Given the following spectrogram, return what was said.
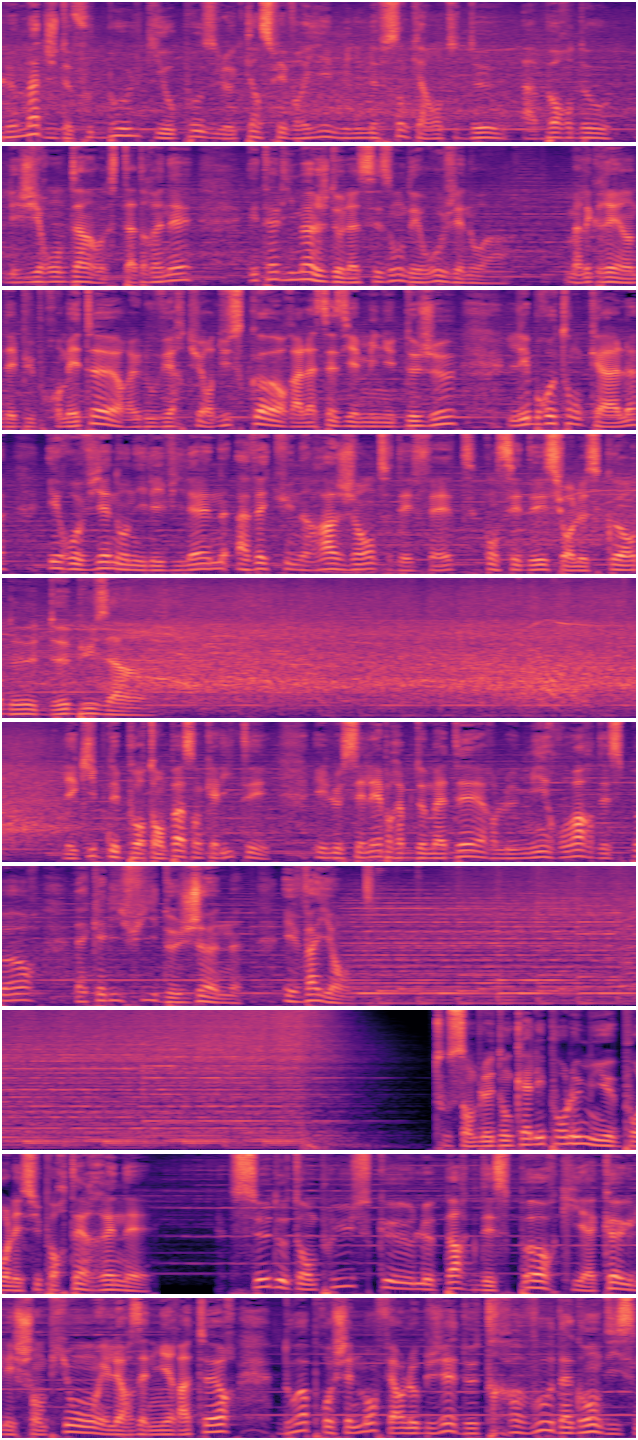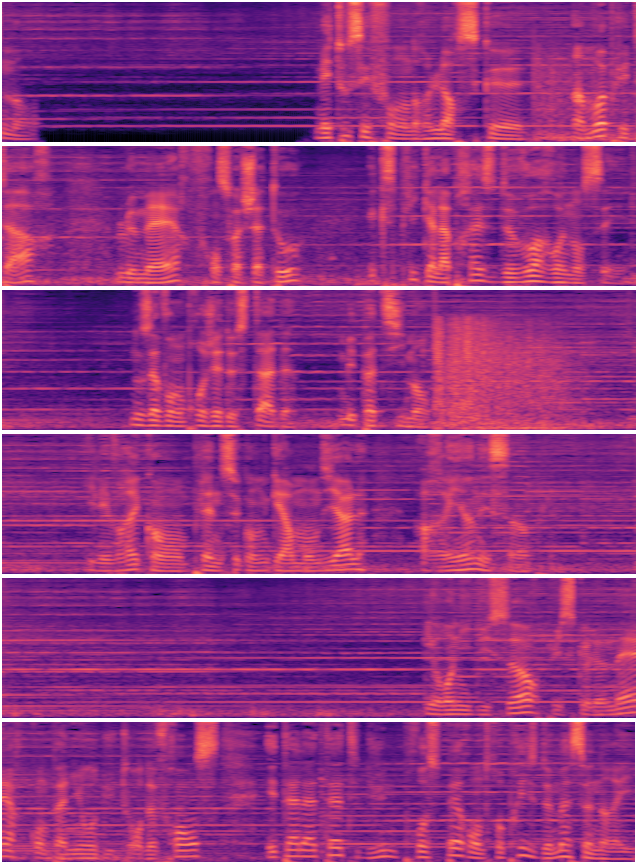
Le match de football qui oppose le 15 février 1942 à Bordeaux les Girondins au Stade Rennais est à l'image de la saison des Rouges et Noirs. Malgré un début prometteur et l'ouverture du score à la 16e minute de jeu, les Bretons calent et reviennent en Ille-et-Vilaine avec une rageante défaite concédée sur le score de 2 buts à 1. L'équipe n'est pourtant pas sans qualité, et le célèbre hebdomadaire Le Miroir des Sports la qualifie de jeune et vaillante. Semble donc aller pour le mieux pour les supporters rennais. Ce d'autant plus que le parc des sports qui accueille les champions et leurs admirateurs doit prochainement faire l'objet de travaux d'agrandissement. Mais tout s'effondre lorsque, un mois plus tard, le maire, François Château, explique à la presse devoir renoncer. Nous avons un projet de stade, mais pas de ciment. Il est vrai qu'en pleine Seconde Guerre mondiale, rien n'est simple. Ironie du sort, puisque le maire, compagnon du Tour de France, est à la tête d'une prospère entreprise de maçonnerie.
